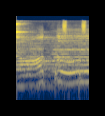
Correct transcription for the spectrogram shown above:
Obrigado.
